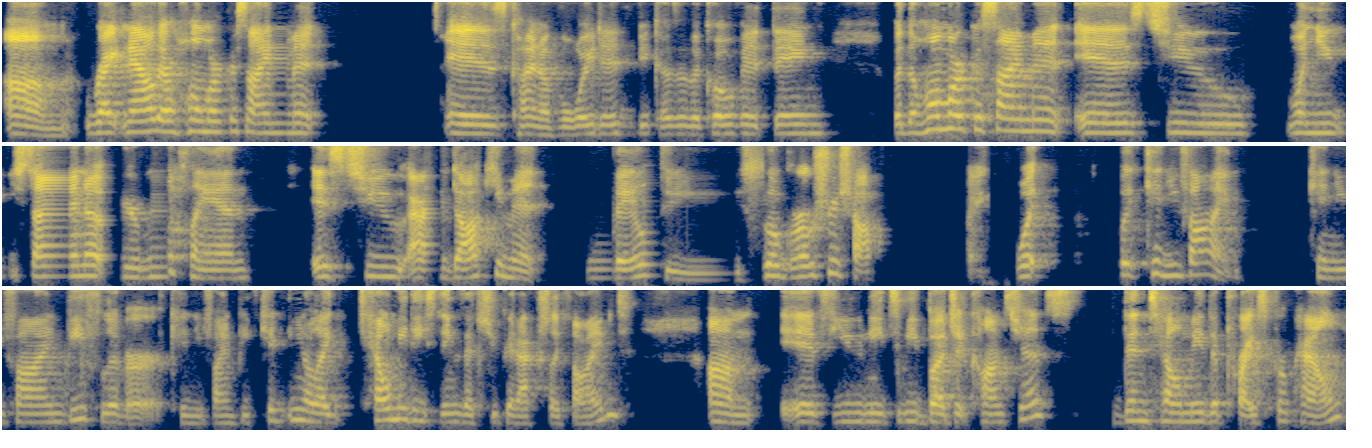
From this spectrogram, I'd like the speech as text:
Um, right now, their homework assignment is kind of voided because of the COVID thing. But the homework assignment is to when you sign up your meal plan is to document available to you. So go grocery shopping. What what can you find? Can you find beef liver? Can you find beef kidney? You know, like tell me these things that you could actually find. Um, if you need to be budget conscious, then tell me the price per pound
